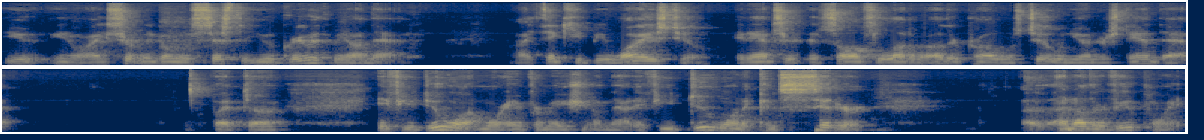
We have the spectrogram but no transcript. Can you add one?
you, you know, I certainly don't insist that you agree with me on that. I think you'd be wise to. It answers, it solves a lot of other problems too when you understand that. But uh, if you do want more information on that, if you do want to consider a, another viewpoint,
